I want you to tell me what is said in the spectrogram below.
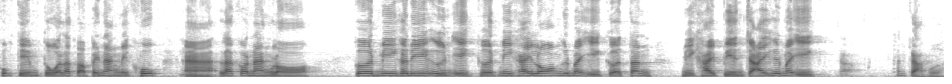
คุกเตรียมตัวแล้วก็ไปนั่งในคุกอ่าแล้วก็นั่งรอ เกิดมีคดีอื่นอีก เกิดมีใครร้องขึ้นมาอีก เกิดท่านมีใครเปลี่ยนใจขึ้นมาอีกครับท่านกลับเหรอ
